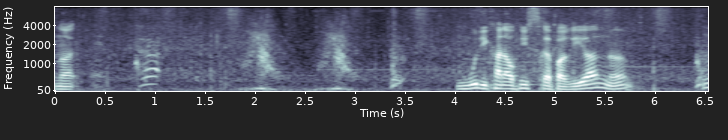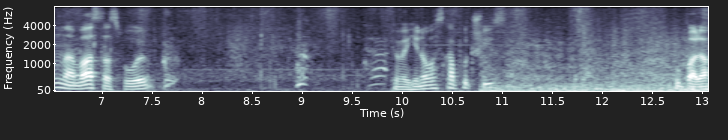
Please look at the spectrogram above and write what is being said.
Nein. Moody kann auch nichts reparieren, ne? Hm, dann war es das wohl. Können wir hier noch was kaputt schießen? Hupala.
